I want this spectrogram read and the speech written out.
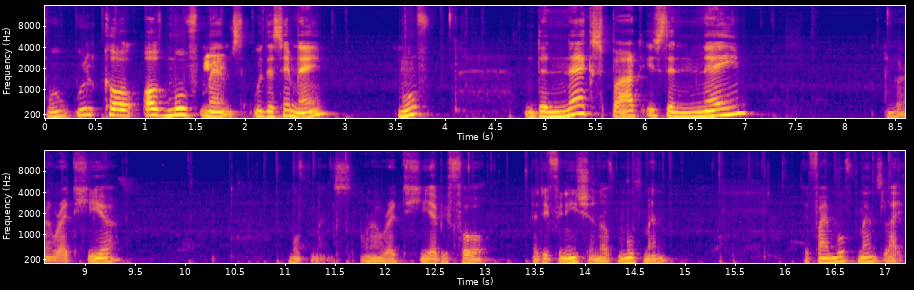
We will call all movements with the same name. Move. The next part is the name. I'm gonna write here. Movements. I'm gonna write here before the definition of movement. Define movements like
